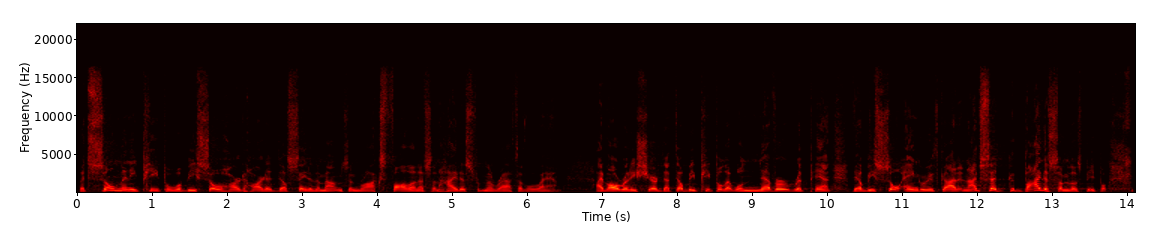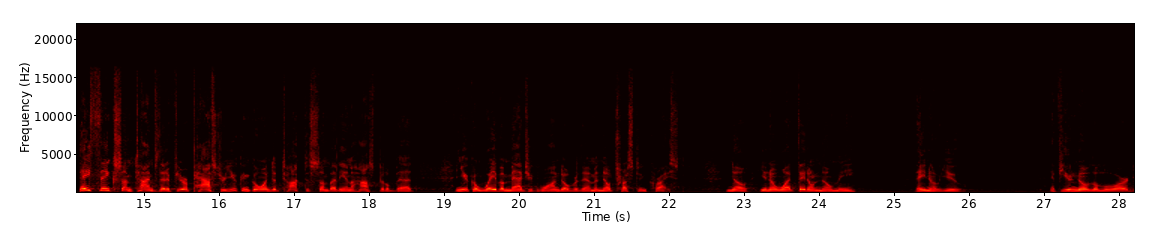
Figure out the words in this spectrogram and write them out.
But so many people will be so hard hearted, they'll say to the mountains and rocks, Fall on us and hide us from the wrath of the Lamb. I've already shared that. There'll be people that will never repent. They'll be so angry with God. And I've said goodbye to some of those people. They think sometimes that if you're a pastor, you can go in to talk to somebody in a hospital bed and you can wave a magic wand over them and they'll trust in Christ. No, you know what? They don't know me, they know you. If you know the Lord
